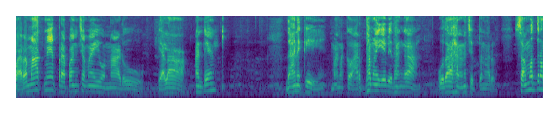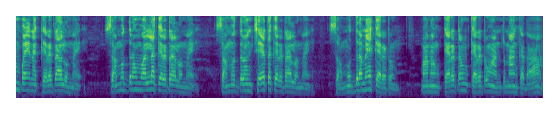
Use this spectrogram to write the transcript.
పరమాత్మే ప్రపంచమై ఉన్నాడు. ఎలా అంటే దానికి మనకు అర్థమయ్యే విధంగా ఉదాహరణ చెప్తున్నారు. సముద్రం పైన కెరటాలు ఉన్నాయి సముద్రం వల్ల కెరటాలు ఉన్నాయి సముద్రం చేత కెరటాలు ఉన్నాయి సముద్రమే కెరటం. మనం కెరటం కెరటం అంటున్నాం కదా.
